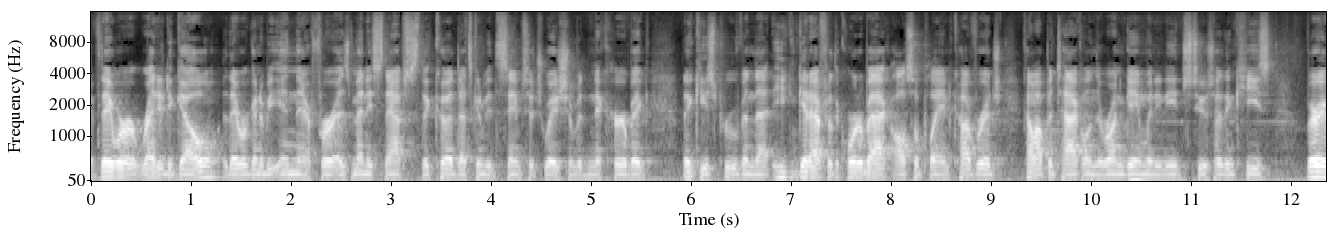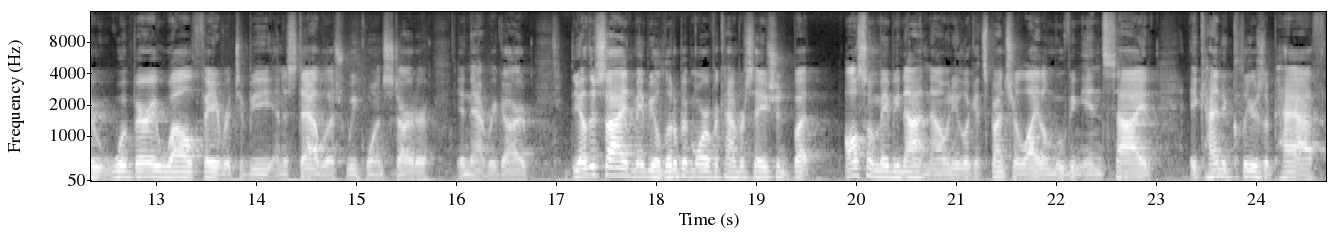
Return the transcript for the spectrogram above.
if they were ready to go, they were going to be in there for as many snaps as they could. That's going to be the same situation with Nick Herbig. I think he's proven that he can get after the quarterback, also play in coverage, come up and tackle in the run game when he needs to. So I think he's very, very well favorite to be an established Week One starter in that regard. The other side, maybe a little bit more of a conversation, but also maybe not now when you look at Spencer Lytle moving inside. It kind of clears a path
